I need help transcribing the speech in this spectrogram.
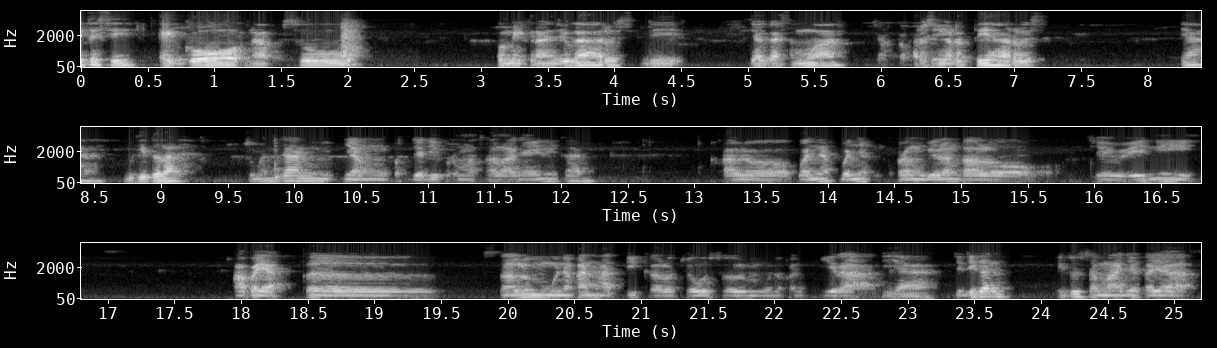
itu sih ego nafsu pemikiran juga harus dijaga semua Cakep harus sih. ngerti harus ya begitulah cuman kan yang jadi permasalahannya ini kan kalau banyak banyak orang bilang kalau cewek ini apa ya eh, selalu menggunakan hati kalau cowok selalu menggunakan pikiran. Iya. Jadi kan itu sama aja kayak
